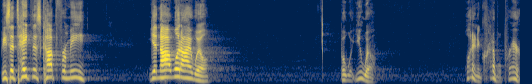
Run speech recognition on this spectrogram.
But he said, Take this cup from me, yet not what I will, but what you will. What an incredible prayer.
